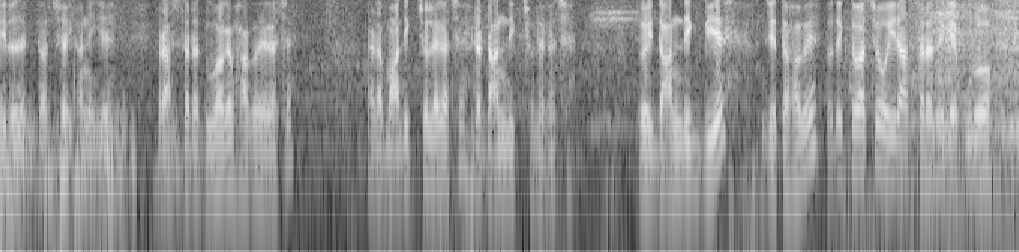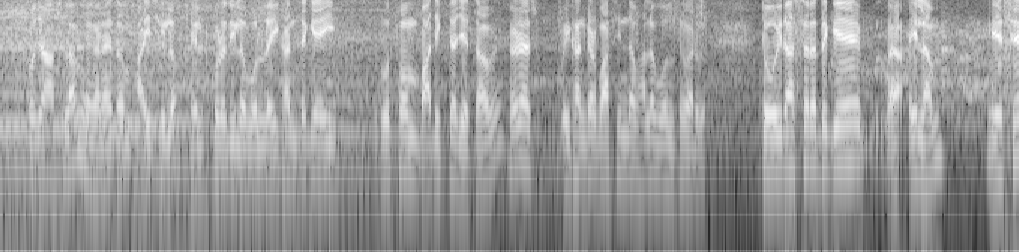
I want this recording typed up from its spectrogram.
এই তো দেখতে পাচ্ছ, এখানে গিয়ে রাস্তাটা দুভাগে ভাগ হয়ে গেছে। একটা বাঁ দিক চলে গেছে, একটা ডান দিক চলে গেছে। তো এই ডান দিক দিয়ে যেতে হবে। তো দেখতে পাচ্ছ, ওই রাস্তাটা থেকে পুরো সোজা আসলাম। এখানে একদম ভাই ছিল হেল্প করে দিল, বলল এখান থেকে এই প্রথম বাদিকটা যেতে হবে। এখানকার বাসিন্দা ভালো বলতে পারবে। তো ওই রাস্তাটা থেকে এলাম। এসে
